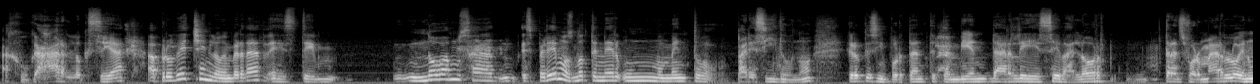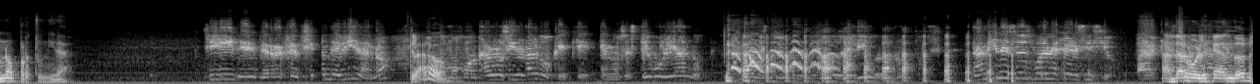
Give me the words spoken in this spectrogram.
a jugar, lo que sea, aprovechenlo, en verdad, este no vamos a, esperemos no tener un momento parecido, ¿no? Creo que es importante también darle ese valor, transformarlo en una oportunidad. Sí, de, reflexión de vida, ¿no? Claro. Como Juan Carlos Hidalgo, que, que, que nos esté bulleando. libro, ¿no? También eso es buen ejercicio. Andar bulleando, ¿no?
